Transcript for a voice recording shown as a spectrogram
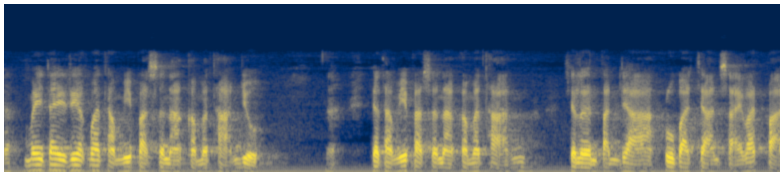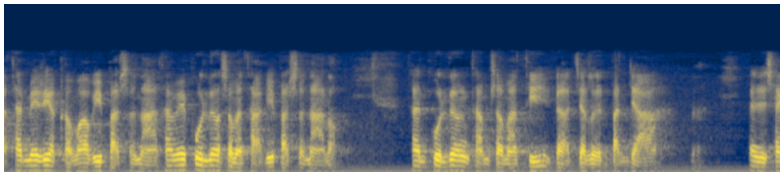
นะไม่ได้เรียกว่าทำวิปัสสนากรรมฐานอยู่นะจะทำวิปัสสนากรรมฐานเจริญปัญญาครูบาอาจารย์สายวัดป่า ท่านไม่เรียกคำว่าวิปัสสนาท่านไม่พูดเรื่องสมถะวิปัสสนาหรอก ท่านพูดเรื่องทำสมาธิกับเจริญปัญญาท่านจะใช้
